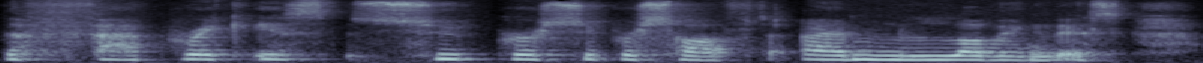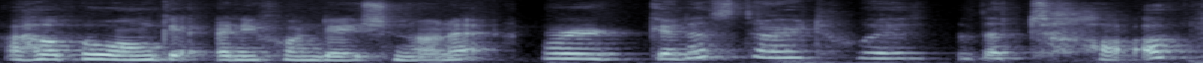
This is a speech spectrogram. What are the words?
the fabric is super, super soft. I'm loving this. I hope I won't get any foundation on it. We're gonna start with the top.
